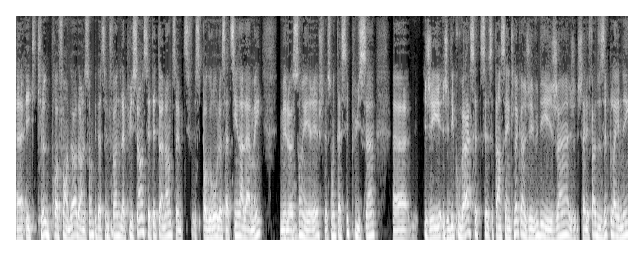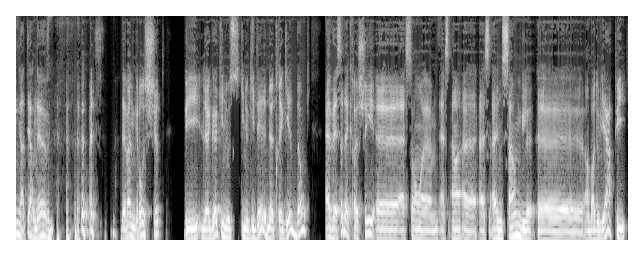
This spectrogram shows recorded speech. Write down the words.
Euh, et qui crée une profondeur dans le son qui est assez le fun. La puissance est étonnante, c'est, un petit, c'est pas gros, là, ça tient dans la main, mais le son est riche, le son est assez puissant. Euh, j'ai, j'ai découvert cette, cette enceinte-là quand j'ai vu des gens, j'allais faire du ziplining en Terre-Neuve devant une grosse chute. Puis le gars qui nous, qui nous guidait, notre guide donc, avait ça d'accrocher euh, à son à, à, une sangle en bandoulière. Puis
